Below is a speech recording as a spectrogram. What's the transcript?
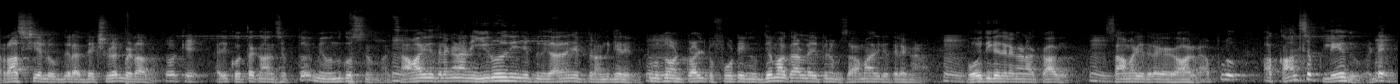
రాష్ట్రీయ లోక్దళ్ అధ్యక్షుడు అని పెట్టాలి. ఓకే. అది కొత్త కాన్సెప్ట్తో మేము ముందుకు వస్తున్నాం. సామాజిక తెలంగాణ అని ఈ రోజు నేను చెప్పింది కాదని చెప్తున్నాను అందుకే two thousand twelve to fourteen ఉద్యమకారులు అయిపోయినాం సామాజిక తెలంగాణ. భౌతిక తెలంగాణ కాదు. సామాజిక తెలంగాణ కావాలి. అప్పుడు ఆ కాన్సెప్ట్ లేదు. అంటే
